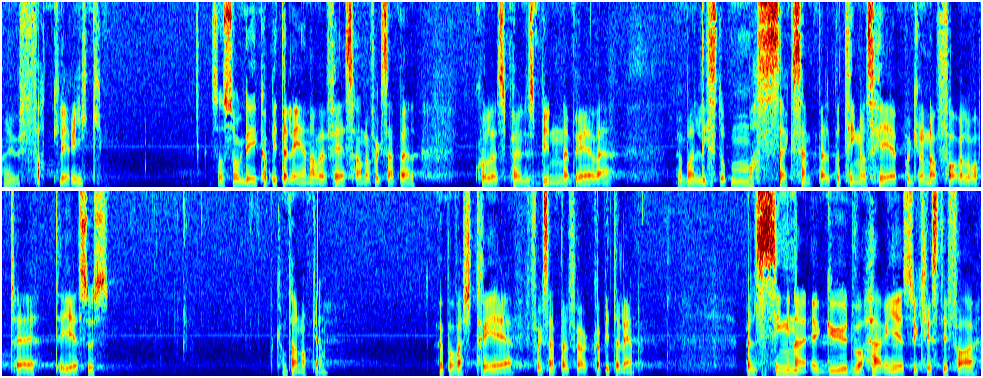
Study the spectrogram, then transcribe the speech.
Han er ufattelig rik. Så så det i kapittel 1 av Efeserne f.eks. Hvordan Paulus begynner brevet har bare listet opp masse eksempel på ting vi har pga. forholdet vårt til, til Jesus. Vi kan ta noen. Hør på vers 3 for eksempel, fra kapittel 1. Velsigna er Gud, vår Herre Jesu Kristi Far,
